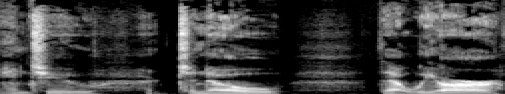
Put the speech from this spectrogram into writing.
and to to know that we are,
